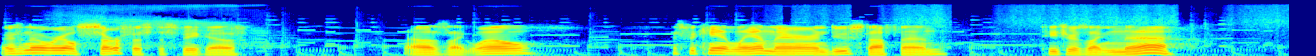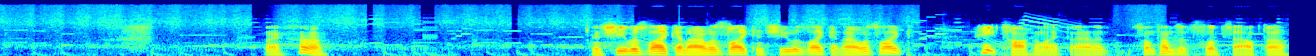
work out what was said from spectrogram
There's no real surface to speak of. I was like, well, guess we can't land there and do stuff then. Teacher's like, nah. Like, huh. And she was like, and I was like, and she was like, and I was like. I hate talking like that. It, sometimes it slips out, though.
